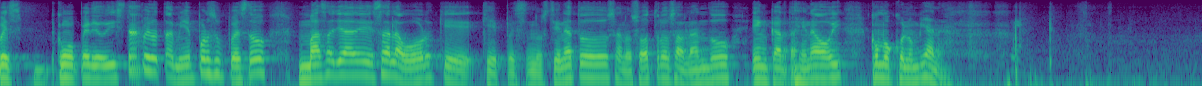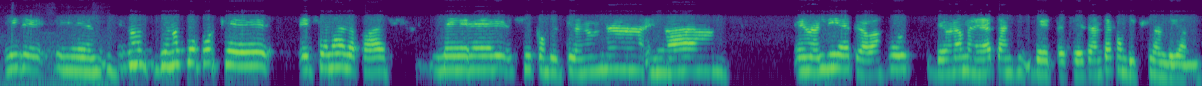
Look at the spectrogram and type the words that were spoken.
Pues como periodista, pero también por supuesto más allá de esa labor que, que pues nos tiene a todos, a nosotros, hablando en Cartagena hoy como colombiana. Mire, eh, yo, no, yo no sé por qué el tema de la paz me, se convirtió en una, en una en una línea de trabajo de una manera tan de, de tanta convicción, digamos.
